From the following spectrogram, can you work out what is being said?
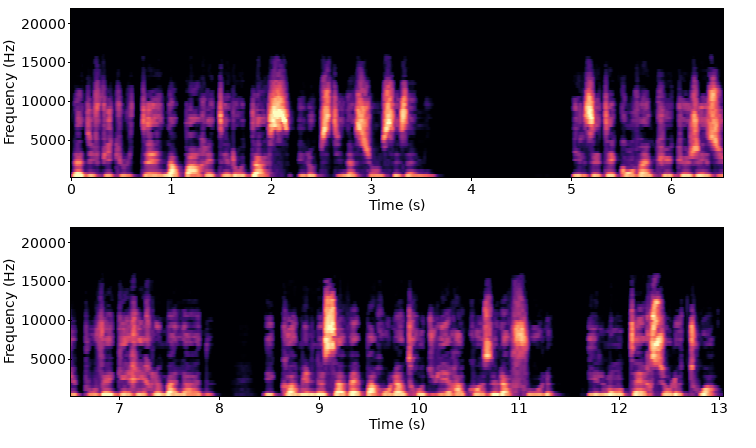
La difficulté n'a pas arrêté l'audace et l'obstination de ses amis. Ils étaient convaincus que Jésus pouvait guérir le malade, et comme ils ne savaient par où l'introduire à cause de la foule, ils montèrent sur le toit,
